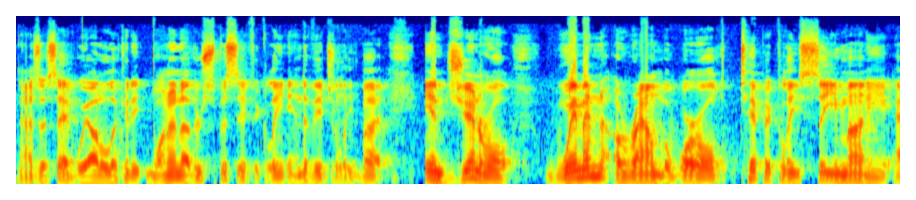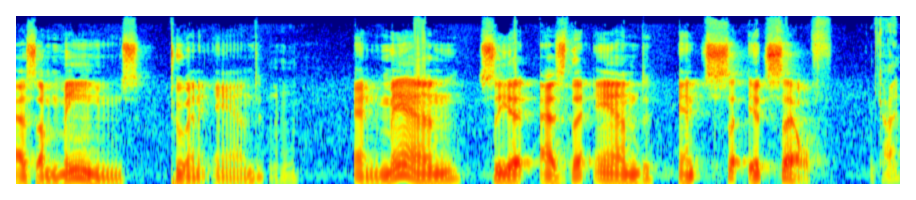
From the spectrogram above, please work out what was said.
now, as I said, we ought to look at one another specifically, individually, mm-hmm. but in general, women around the world typically see money as a means to an end, mm-hmm. and men see it as the end in s- itself. okay.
